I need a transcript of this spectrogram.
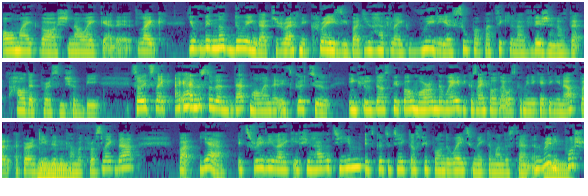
oh my gosh, now I get it. Like, you've been not doing that to drive me crazy, but you have like really a super particular vision of that, how that person should be. So it's like I understood at that moment that it's good to include those people more on the way because I thought I was communicating enough, but apparently it didn't mm. come across like that. But yeah, it's really like if you have a team, it's good to take those people on the way to make them understand and really mm. push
